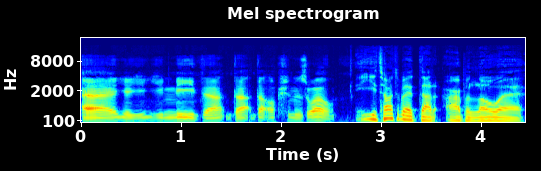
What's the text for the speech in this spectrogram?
uh, you, you need that, that, that option as well. You talked about that Arbeloa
